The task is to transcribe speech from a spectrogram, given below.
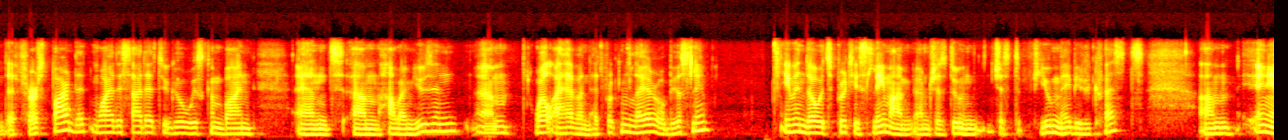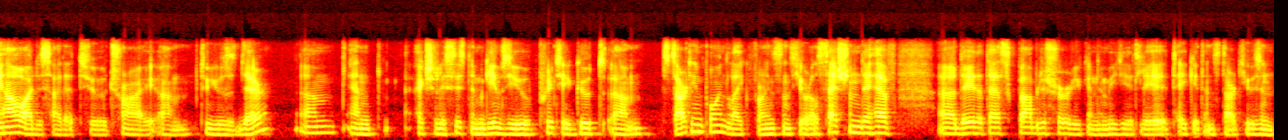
the first part that why I decided to go with Combine and um, how I'm using. Um, well, I have a networking layer, obviously. Even though it's pretty slim, I'm, I'm just doing just a few maybe requests. Um, anyhow, I decided to try um, to use it there. Um, and actually system gives you pretty good um, starting point like for instance url session they have a data task publisher you can immediately take it and start using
